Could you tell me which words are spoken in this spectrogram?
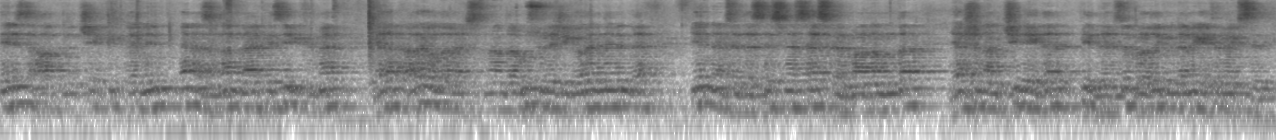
Denizli halkının çektiklerinin en azından merkezi hükümet ya da karayolları açısından da bu süreci görenlerin de bir nebze de sesine ses verme anlamında yaşanan çileyi de nebze burada gündeme getirmek istedik.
